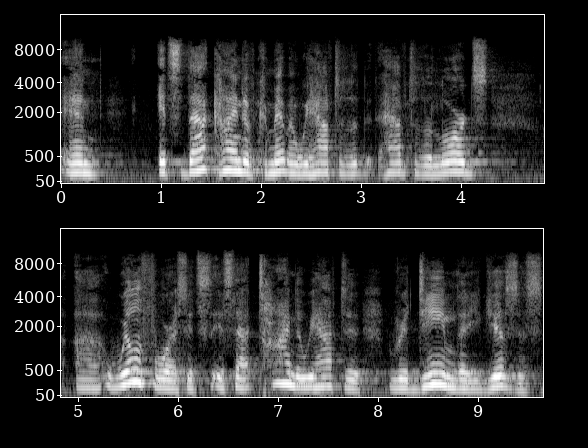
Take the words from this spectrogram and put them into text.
and it's that kind of commitment we have to have to the Lord's uh, will for us. It's, it's that time that we have to redeem that He gives us.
